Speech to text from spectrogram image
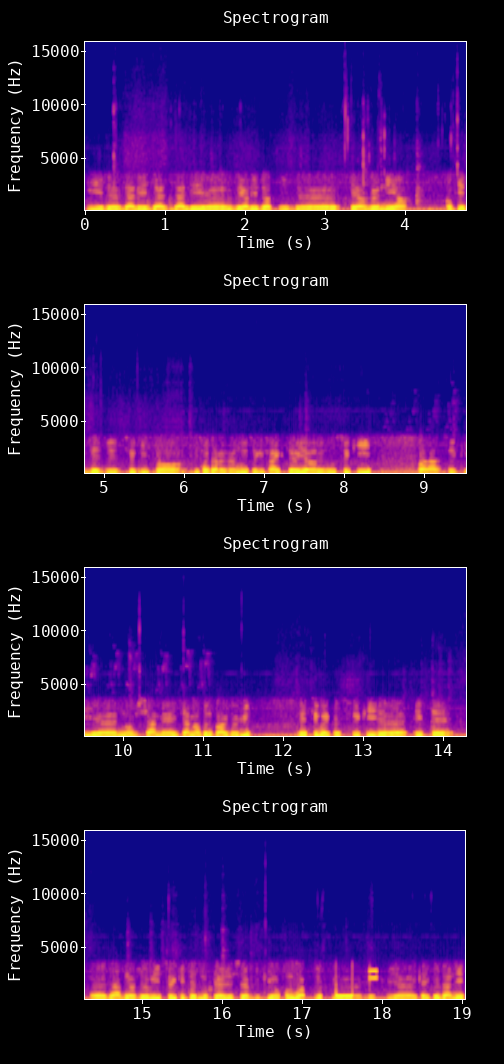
qui est d'aller d'a- d'aller vers les autres et de faire venir au pied de Jésus ceux qui sont qui sont jamais venus, ceux qui sont extérieurs ou ceux qui voilà ceux qui n'ont jamais jamais entendu parler de lui. Mais c'est vrai que ceux qui euh, étaient euh, dans la bergerie, ceux qui étaient de nos frères et sœurs, qu'on voit depuis, euh, depuis euh, quelques années,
